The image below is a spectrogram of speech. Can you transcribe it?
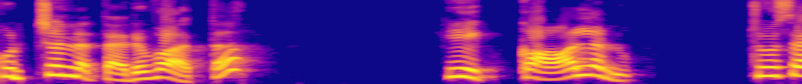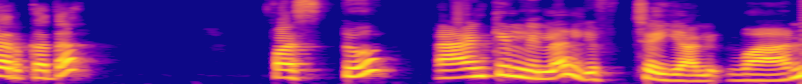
కూర్చున్న తరువాత ఈ కాళ్ళను చూశారు కదా? ఫస్ట్ యాంకిల్ని ఇలా లిఫ్ట్ చేయాలి వన్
